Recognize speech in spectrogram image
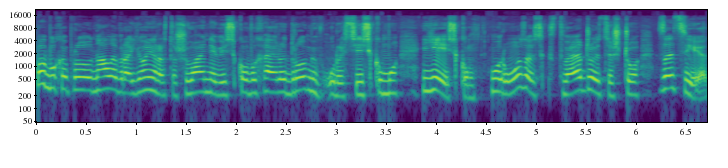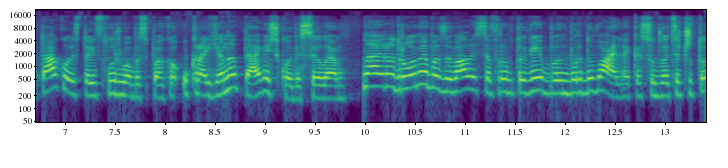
Вибухи пролунали в районі розташування військових аеродромів у російському Єйську. Морозовськ стверджується, що за цією атакою стоїть служба безпеки України та військові сили. На аеродромі базувалися фронтові бомбардувальники су 24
